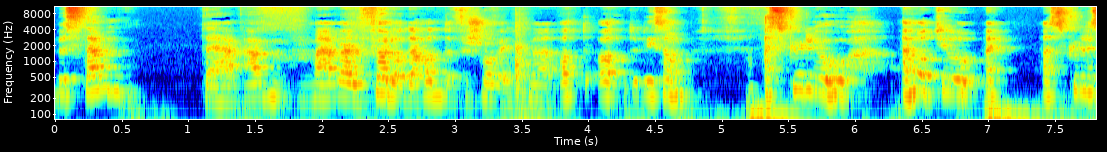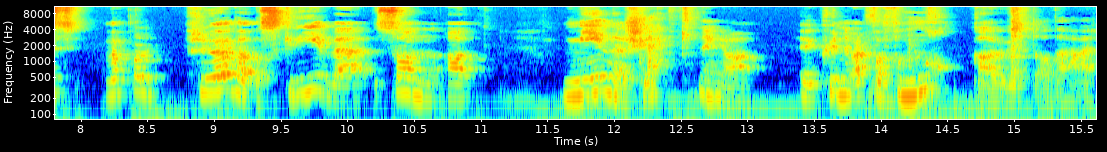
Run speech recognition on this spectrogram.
bestemte jeg meg vel før, og det hadde for så vidt men at, at liksom Jeg skulle jo Jeg måtte jo Jeg, jeg skulle i hvert fall prøve å skrive sånn at mine slektninger eh, kunne i hvert fall få noe ut av det her.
